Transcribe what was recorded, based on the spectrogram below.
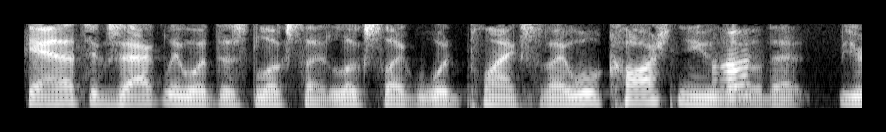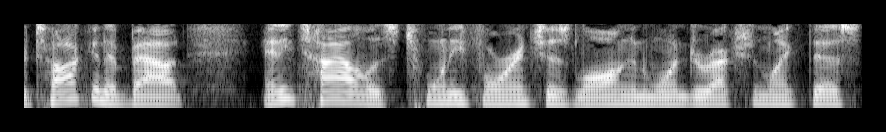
Yeah, that's exactly what this looks like. It looks like wood planks. And I will caution you, Uh-huh. though, that you're talking about any tile that's 24 inches long in one direction like this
